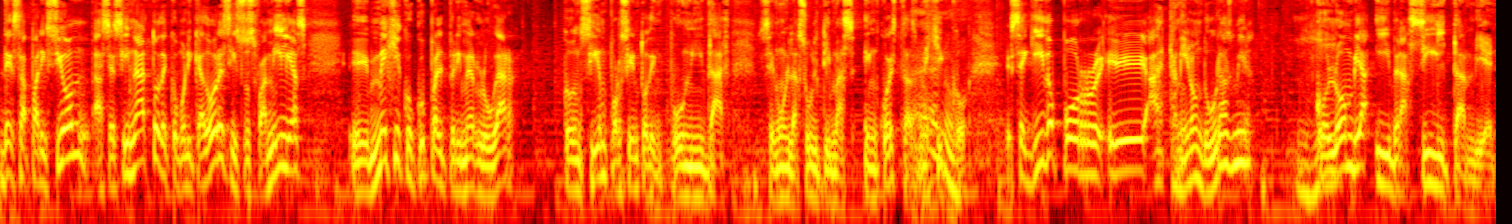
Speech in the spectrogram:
Desaparición, asesinato de comunicadores y sus familias. Eh, México ocupa el primer lugar con 100% de impunidad, según las últimas encuestas. México, seguido por eh, ah, también Honduras, mira, Colombia y Brasil también.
